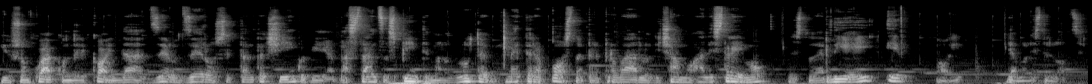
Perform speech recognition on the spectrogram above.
Io sono qua con delle coil da 0075, quindi abbastanza spinte, ma l'ho volute mettere apposta per provarlo, diciamo, all'estremo, questo RDA, e poi diamo le stellozze.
